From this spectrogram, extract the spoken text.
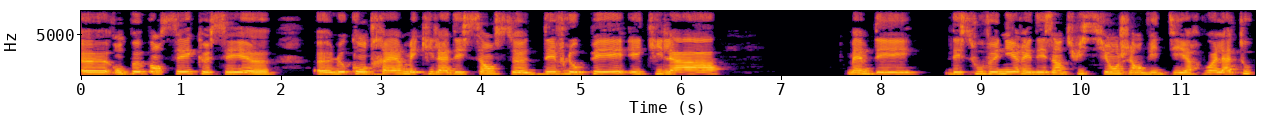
on peut penser que c'est le contraire, mais qu'il a des sens développés et qu'il a même des des souvenirs et des intuitions, j'ai envie de dire. Voilà, tout,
